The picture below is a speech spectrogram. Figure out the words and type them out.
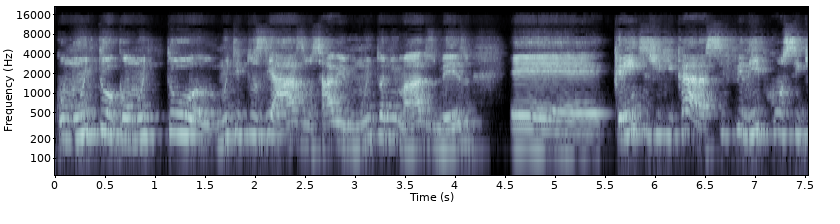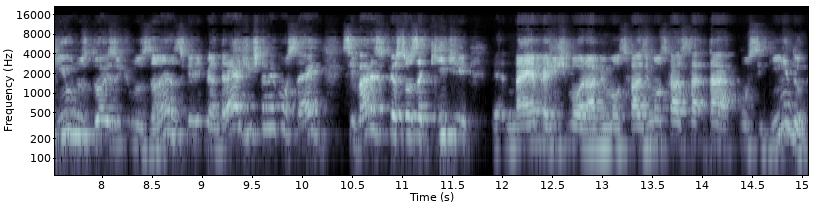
com, muito, com muito, muito entusiasmo, sabe? Muito animados mesmo crentes de que, cara, se Felipe conseguiu nos dois últimos anos, Felipe e André, a gente também consegue. Se várias pessoas aqui, de, na época a gente morava em Moscados, de Moscados está tá conseguindo,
